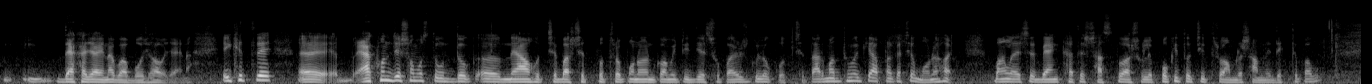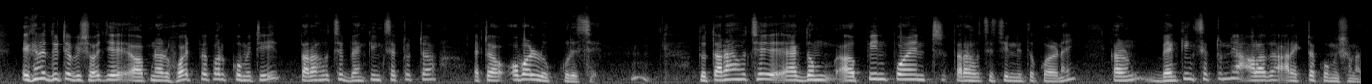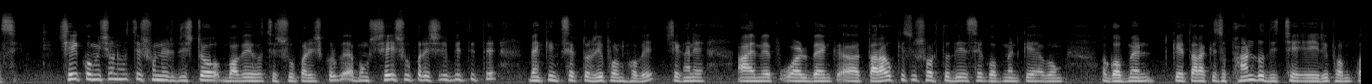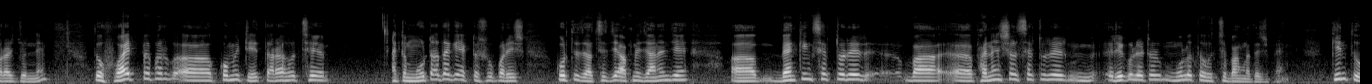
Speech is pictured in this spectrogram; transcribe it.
দেখা যায় না বা বোঝাও যায় না। এই ক্ষেত্রে এখন যে সমস্ত উদ্যোগ নেওয়া হচ্ছে বা শ্বেতপত্র প্রণয়ন কমিটির যে সুপারিশগুলো করছে, তার মাধ্যমে কি আপনার কাছে মনে হয় বাংলাদেশের ব্যাংক খাতের স্বাস্থ্য আসলে প্রকৃত চিত্র আমরা সামনে দেখতে পাবো? এখানে দুইটা বিষয়, যে আপনার হোয়াইট পেপার কমিটি, তারা হচ্ছে ব্যাংকিং সেক্টরটা একটা ওভারলুক করেছে। তো তারা হচ্ছে একদম পিন পয়েন্ট তারা হচ্ছে চিহ্নিত করে নাই। কারণ ব্যাংকিং সেক্টর নিয়ে আলাদা আরেকটা কমিশন আছে। সেই কমিশন হচ্ছে সুনির্দিষ্টভাবে হচ্ছে সুপারিশ করবে এবং সেই সুপারিশের ভিত্তিতে ব্যাংকিং সেক্টর রিফর্ম হবে। সেখানে আইএমএফ ওয়ার্ল্ড ব্যাংক তারাও কিছু শর্ত দিয়েছে গভর্নমেন্টকে এবং গভর্নমেন্টকে তারা কিছু ফান্ডও দিচ্ছে এই রিফর্ম করার জন্যে। তো হোয়াইট পেপার কমিটি তারা হচ্ছে একটা মোটা দাগে একটা সুপারিশ করতে যাচ্ছে যে আপনি জানেন যে ব্যাংকিং সেক্টরের বা ফাইন্যান্সিয়াল সেক্টরের রেগুলেটর মূলত হচ্ছে বাংলাদেশ ব্যাংক। কিন্তু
